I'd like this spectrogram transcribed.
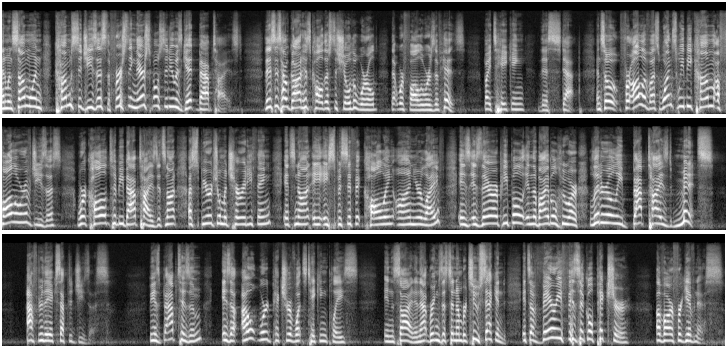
And when someone comes to Jesus, the first thing they're supposed to do is get baptized. This is how God has called us to show the world that we're followers of His by taking this step. And so, for all of us, once we become a follower of Jesus, we're called to be baptized. It's not a spiritual maturity thing. It's not a, a, specific calling on your life. Is, is there are people in the Bible who are literally baptized minutes after they accepted Jesus. Because baptism is an outward picture of what's taking place inside. And that brings us to number two. Second, it's a very physical picture of our forgiveness.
